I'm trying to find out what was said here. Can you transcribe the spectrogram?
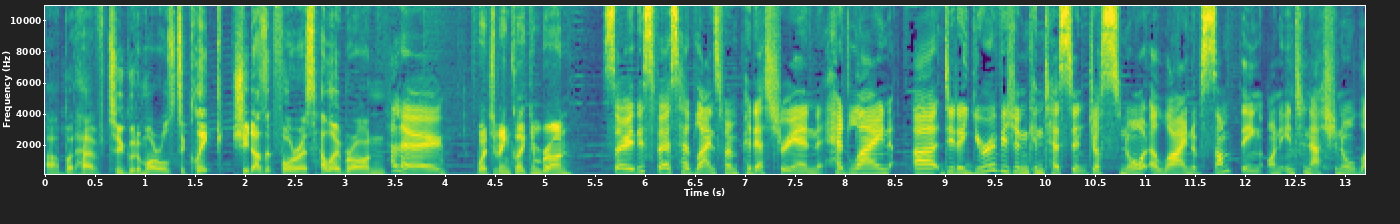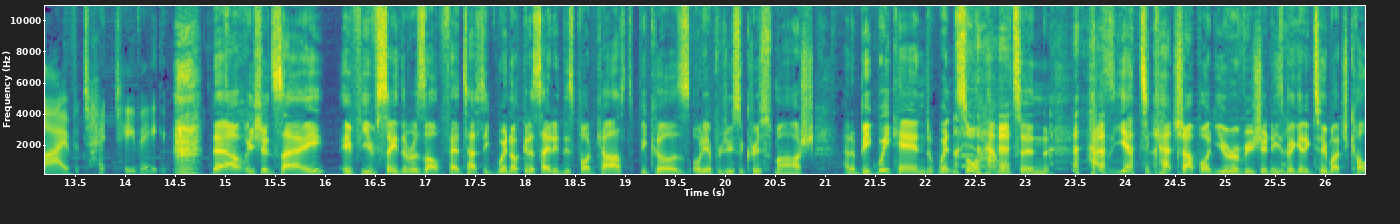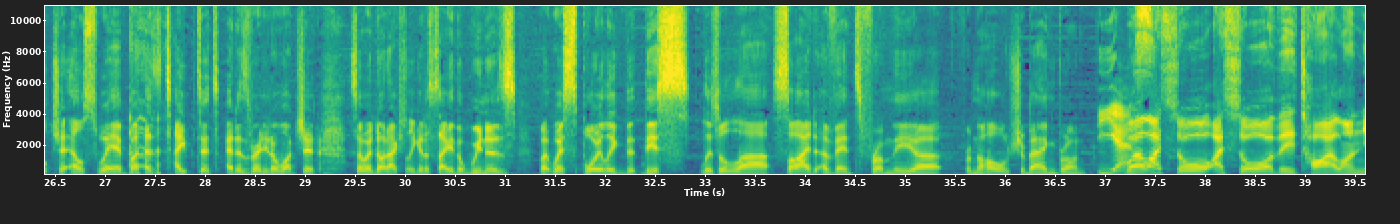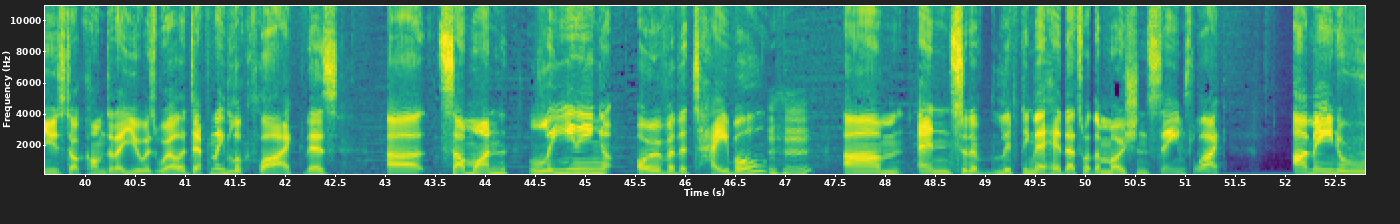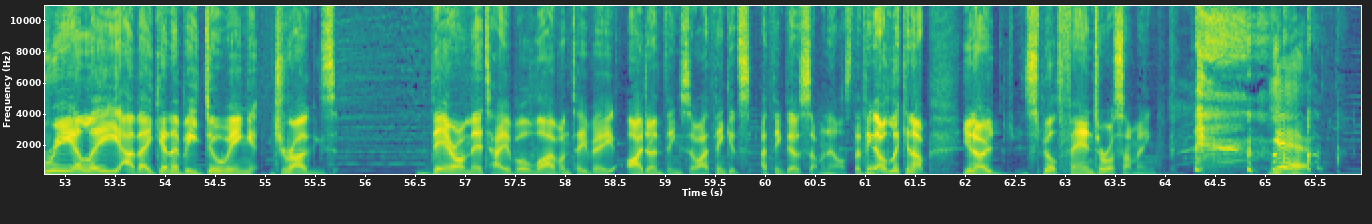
uh, but have too good a morals to click. She does it for us. Hello, Bron. Hello. What you been clicking, Bron? So this first headline's from Pedestrian. Headline: uh, Did a Eurovision contestant just snort a line of something on international live t- TV? Now, we should say, if you've seen the result, fantastic. We're not going to say it in this podcast because audio producer Chris Marsh had a big weekend, went and saw Hamilton, has yet to catch up on Eurovision. He's been getting too much culture elsewhere, but has taped it and is ready to watch it. So we're not actually going to say the winners, but we're spoiling that this little uh, side event from the uh, from the whole shebang, Bron. Yes. Well, I saw I saw the tile on news.com.au as well. It definitely looked like there's uh, someone leaning over the table um, and sort of lifting their head. That's what the motion seems like. I mean, really, are they going to be doing drugs there on their table live on TV? I don't think so. I think it's I think there was something else. I think they were licking up, you know, spilt Fanta or something. Yeah,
